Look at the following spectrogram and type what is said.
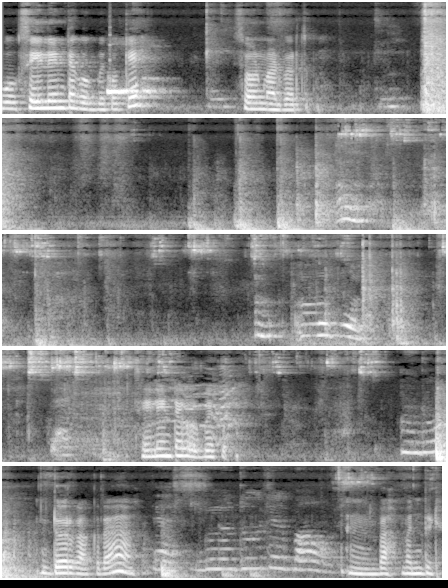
ಹೋಗಿ ಸೈಲೆಂಟಾಗಿ ಹೋಗ್ಬೇಕು ಓಕೆ ಸೌಂಡ್ ಮಾಡಬಾರ್ದು. ಸೈಲೆಂಟಾಗಿ ಹೋಗ್ಬೇಕು. ಡೋರ್ಗೆ ಹಾಕದಾ? ಹ್ಞೂ ಬಾ ಬಂದ್ಬಿಡು.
